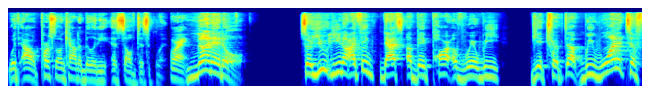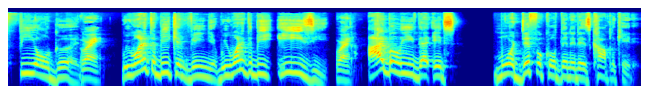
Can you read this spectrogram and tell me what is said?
without personal accountability and self-discipline. Right. None at all. So you, you know, I think that's a big part of where we get tripped up. We want it to feel good. Right. We want it to be convenient. We want it to be easy. Right. I believe that it's more difficult than it is complicated.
